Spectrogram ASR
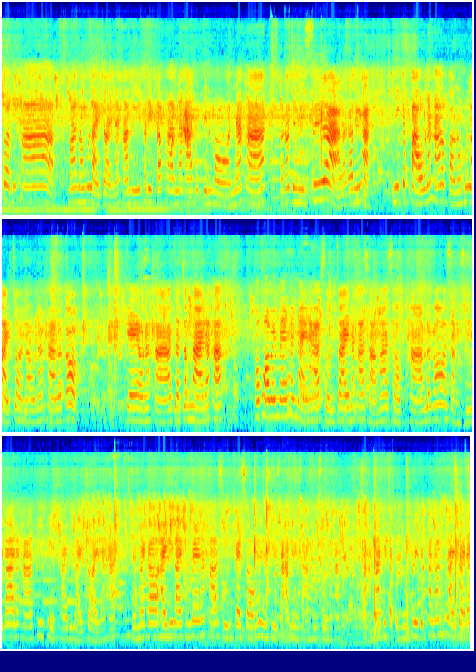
สวัสดีค่ะ บ้านน้องบุหลายจ่อยนะคะ มีผลิตภัณฑ์นะคะ จะเป็นหมอนนะคะ แล้วก็จะมีเสื้อ แล้วก็นี่ค่ะ มีกระเป๋านะคะ กระเป๋าน้องบุหลายจ่อยเรานะคะ แล้วก็แก้วนะคะ จะจำหน่ายนะคะ พ่อพ่อแม่แม่ท่านไหนนะคะ สนใจนะคะสามารถสอบถามแล้วก็สั่งซื้อได้นะคะ ที่เพจไทยบุหลจ่อยนะคะหรือไม่ก็ ID ไลน์คุณแม่นะคะ 0821431300 นะคะ สามารถที่จะอุดหนุนผลิตภัณฑ์น้องบุหลจ่อยได้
